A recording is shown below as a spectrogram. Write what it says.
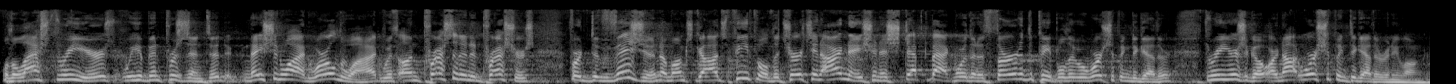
Well, the last three years, we have been presented nationwide, worldwide, with unprecedented pressures for division amongst God's people. The church in our nation has stepped back. More than a third of the people that were worshiping together three years ago are not worshiping together any longer.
